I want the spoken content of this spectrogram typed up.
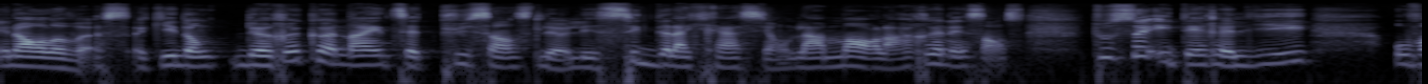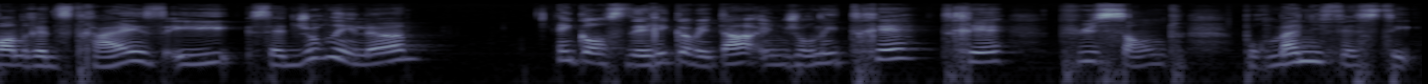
in all of us. OK? Donc, de reconnaître cette puissance-là, les cycles de la création, la mort, la renaissance. Tout ça était relié au vendredi 13 et cette journée-là, est considérée comme étant une journée très, très puissante pour manifester,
